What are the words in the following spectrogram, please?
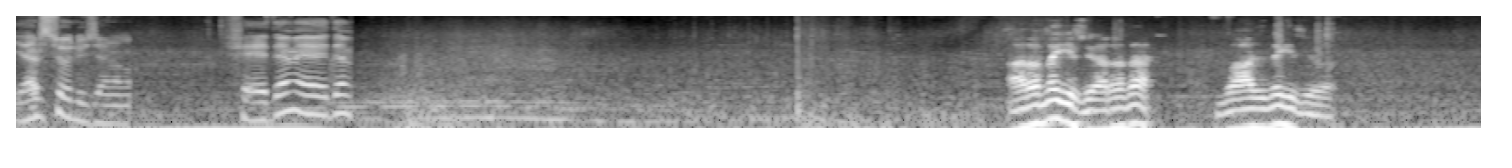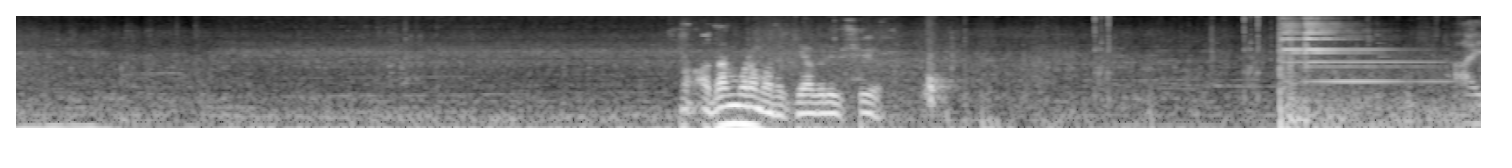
Yer söyleyeceksin ama. F'de mi E'de mi? Arada geziyor arada. Vadide geziyorlar. Adam vuramadık ya böyle bir şey yok. Ay.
